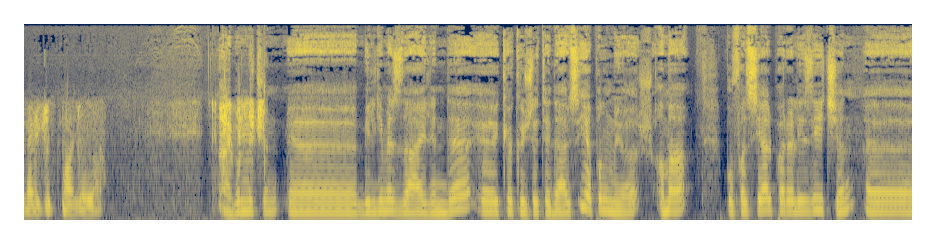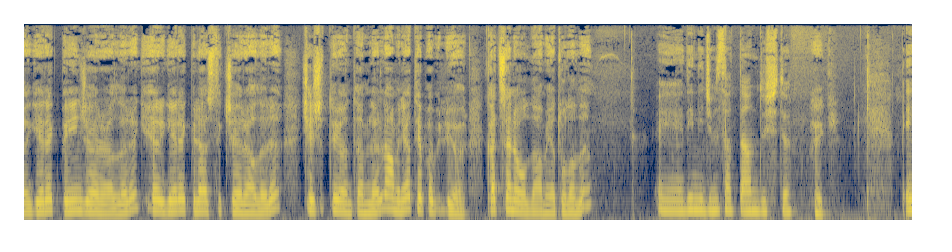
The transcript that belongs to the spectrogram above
mevcut mu acaba? Bunun için e, bilgimiz dahilinde e, kök hücre tedavisi yapılmıyor ama bu fasyal paralizi için e, gerek beyin cerrahları gerek plastik cerrahları çeşitli yöntemlerle ameliyat yapabiliyor. Kaç sene oldu ameliyat olalı? E, dinleyicimiz hattan düştü. Peki. E,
